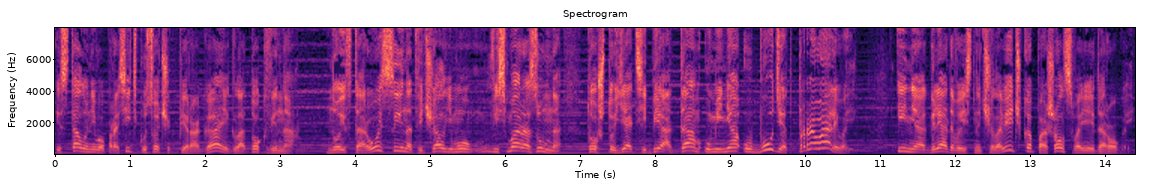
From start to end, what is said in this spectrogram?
и стал у него просить кусочек пирога и глоток вина. Но и второй сын отвечал ему весьма разумно «То, что я тебе отдам, у меня убудет, проваливай!» И, не оглядываясь на человечка, пошел своей дорогой.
